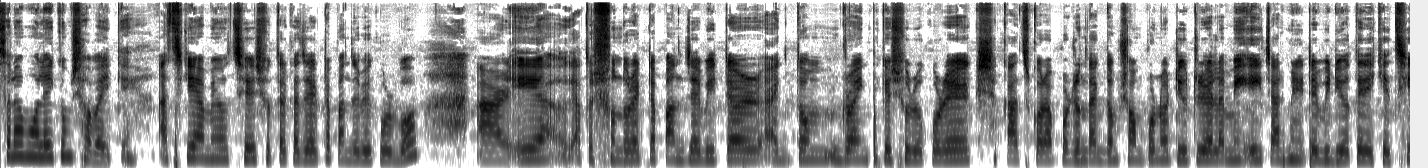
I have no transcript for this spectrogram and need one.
আসসালামু আলাইকুম সবাইকে। আজকে আমি হচ্ছে সুতার কাজের একটা পাঞ্জাবি করব। আর এই এত সুন্দর একটা পাঞ্জাবিটার একদম ড্রয়িং থেকে শুরু করে কাজ করা পর্যন্ত একদম সম্পূর্ণ টিউটোরিয়াল আমি এই চার মিনিটের ভিডিওতে রেখেছি।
